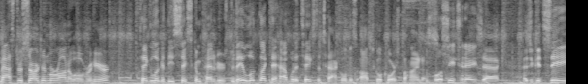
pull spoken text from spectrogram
Master Sergeant Morano over here, Take a look at these six competitors. Do they look like they have what it takes to tackle this obstacle course behind us? We'll see today, Zach. As you can see,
